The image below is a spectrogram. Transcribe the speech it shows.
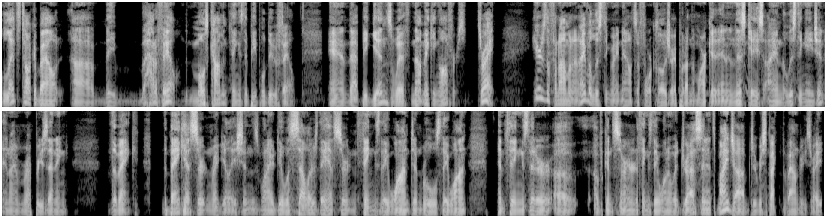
Let's talk about uh, the how to fail, the most common things that people do to fail. And that begins with not making offers. That's right. Here's the phenomenon. I have a listing right now. It's a foreclosure I put on the market. And in this case, I am the listing agent and I'm representing the bank. The bank has certain regulations. When I deal with sellers, they have certain things they want and rules they want and things that are uh, of concern or things they want to address. And it's my job to respect the boundaries, right?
